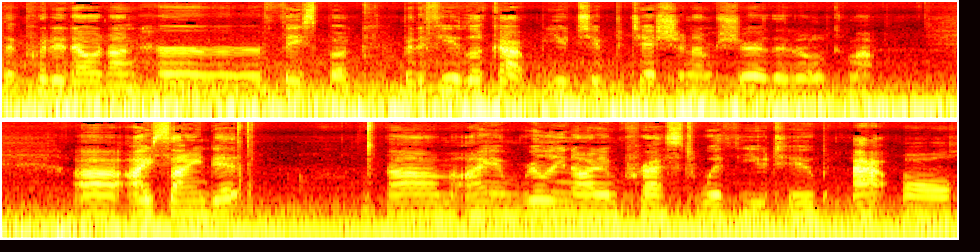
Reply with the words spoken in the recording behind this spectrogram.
that put it out on her Facebook. But if you look up YouTube petition, I'm sure that it'll come up. Uh, I signed it. Um, I am really not impressed with YouTube at all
